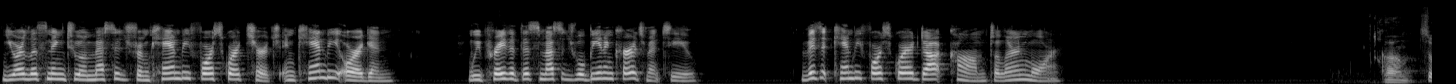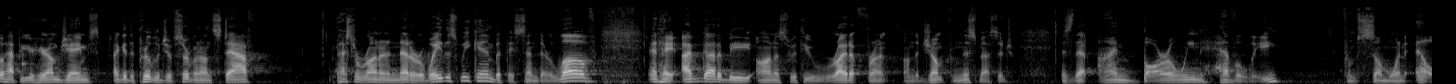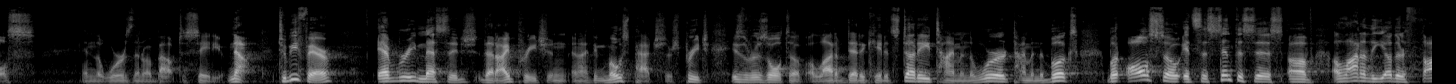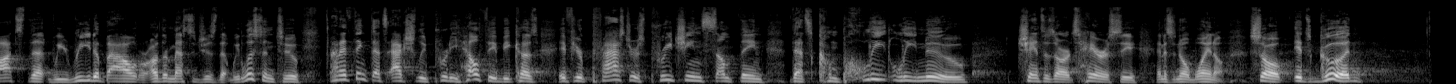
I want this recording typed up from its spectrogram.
You're listening to a message from Canby Foursquare Church in Canby, Oregon. We pray that this message will be an encouragement to you. Visit canbyfoursquare.com to learn more. Um, so happy you're here. I'm James. I get the privilege of serving on staff. Pastor Ron and Annette are away this weekend, but they send their love. And hey, I've got to be honest with you right up front on the jump from this message is that I'm borrowing heavily from someone else in the words that I'm about to say to you. Now, to be fair, every message that I preach, and, and, I think most pastors preach, is the result of a lot of dedicated study, time in the Word, time in the books, but also it's a synthesis of a lot of the other thoughts that we read about or other messages that we listen to. And I think that's actually pretty healthy because if your pastor is preaching something that's completely new, chances are it's heresy and it's no bueno. So it's good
